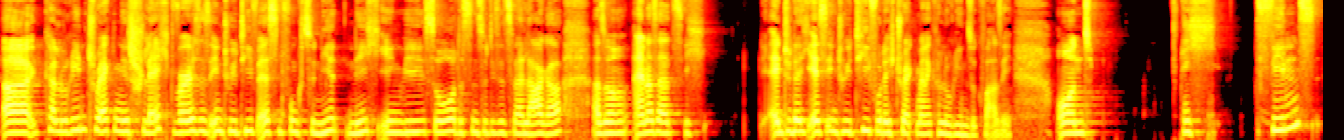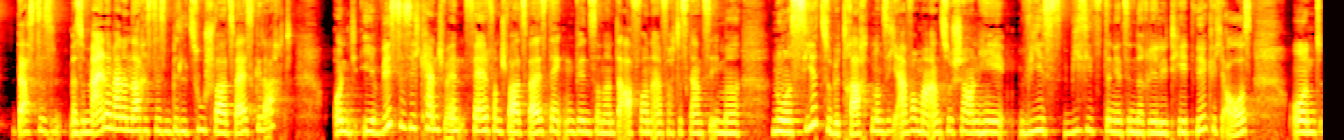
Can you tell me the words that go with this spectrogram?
Äh, Kalorientracken ist schlecht versus intuitiv Essen funktioniert nicht irgendwie so. Das sind so diese zwei Lager. Also einerseits, ich entweder ich esse intuitiv oder ich track meine Kalorien so quasi. Und ich finde, dass das, also meiner Meinung nach ist das ein bisschen zu schwarz-weiß gedacht. Und ihr wisst, dass ich kein Fan von Schwarz-Weiß-Denken bin, sondern davon einfach das Ganze immer nuanciert zu betrachten und sich einfach mal anzuschauen, hey, wie, ist, wie sieht's denn jetzt in der Realität wirklich aus? Und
